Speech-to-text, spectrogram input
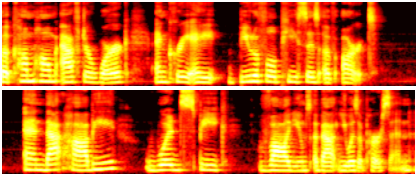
but come home after work and create beautiful pieces of art. And that hobby would speak volumes about you as a person.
